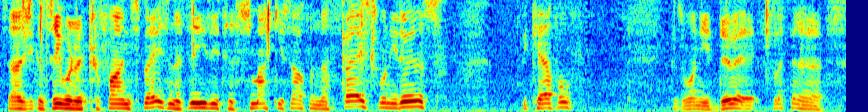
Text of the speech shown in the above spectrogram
So as you can see we're in a confined space and it's easy to smack yourself in the face when you're doing this. Be careful because when you do it it flipping hurts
